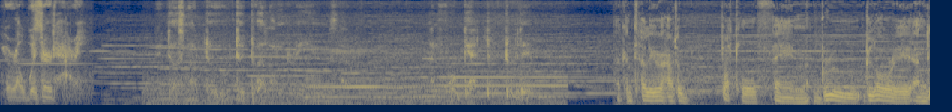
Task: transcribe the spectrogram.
You're a wizard, Harry. It does not do to dwell on dreams and forget to live. I can tell you how to bottle fame, brew glory, and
